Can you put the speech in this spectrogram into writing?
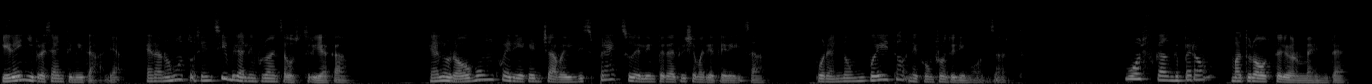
I regni presenti in Italia erano molto sensibili all'influenza austriaca e allora ovunque riecheggiava il disprezzo dell'imperatrice Maria Teresa, ponendo un veto nei confronti di Mozart. Wolfgang però maturò ulteriormente.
